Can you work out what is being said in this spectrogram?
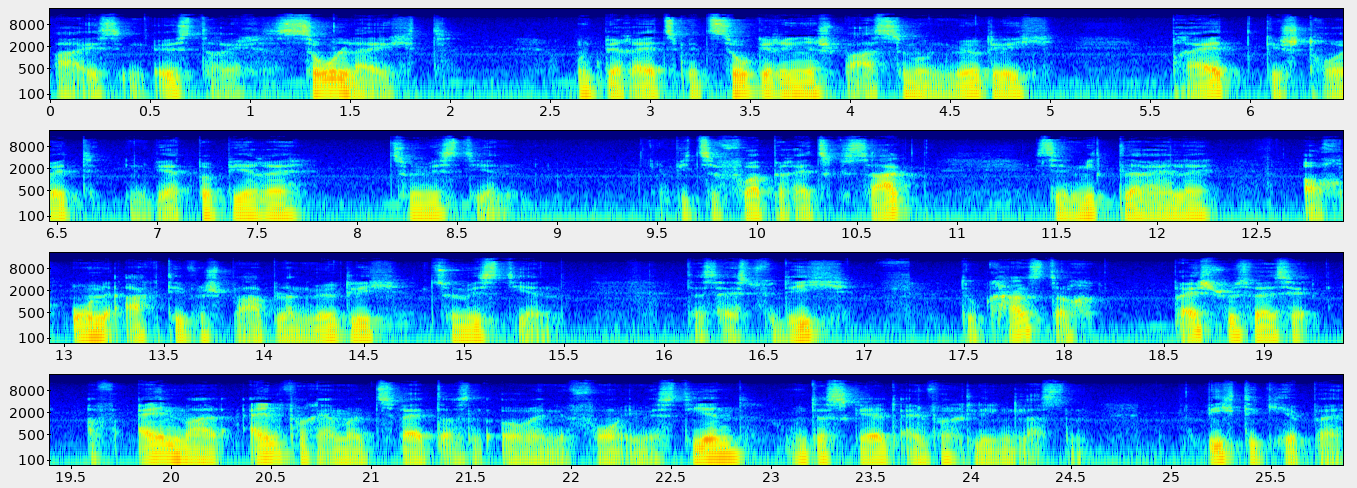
war es in Österreich so leicht und bereits mit so geringen Spaßsummen möglich, breit gestreut in Wertpapiere zu investieren. Wie zuvor bereits gesagt, ist es mittlerweile auch ohne aktiven Sparplan möglich zu investieren. Das heißt für dich, du kannst auch beispielsweise auf einmal einfach einmal 2000 Euro in den Fonds investieren und das Geld einfach liegen lassen. Wichtig hierbei,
